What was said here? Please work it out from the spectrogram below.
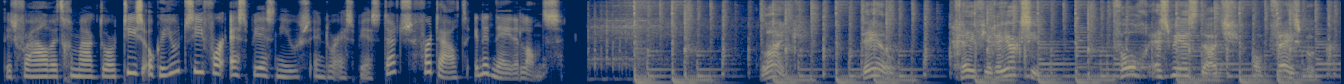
Dit verhaal werd gemaakt door Ties Okayutsi voor SBS Nieuws en door SBS Dutch vertaald in het Nederlands. Like, deel, geef je reactie. Volg SBS Dutch op Facebook.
